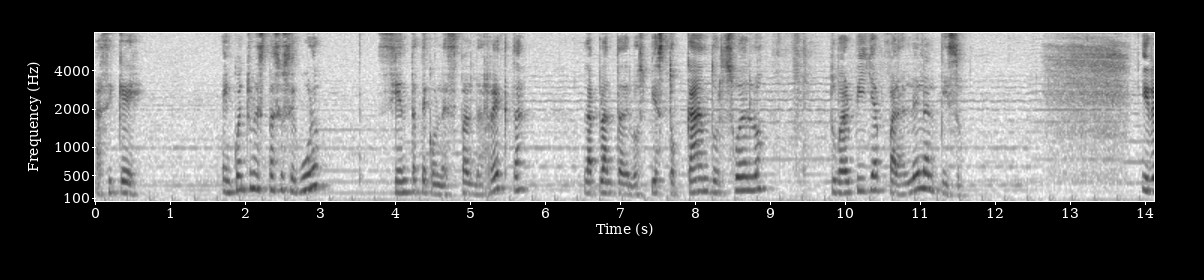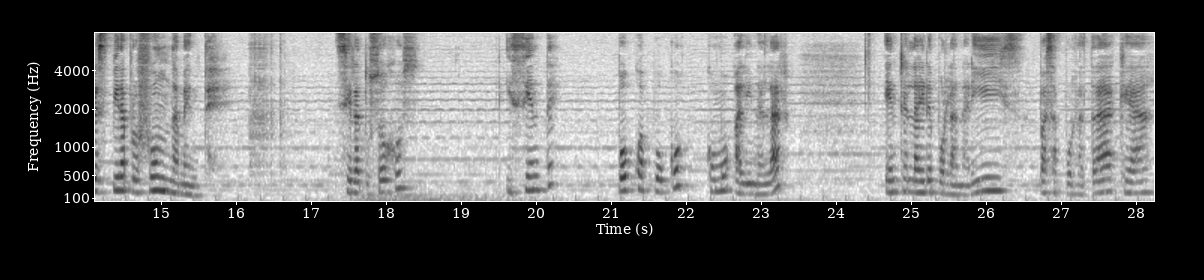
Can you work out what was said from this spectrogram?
Así que encuentra un espacio seguro, siéntate con la espalda recta, la planta de los pies tocando el suelo, tu barbilla paralela al piso. Y respira profundamente. Cierra tus ojos y siente poco a poco como al inhalar entra el aire por la nariz, pasa por la tráquea,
